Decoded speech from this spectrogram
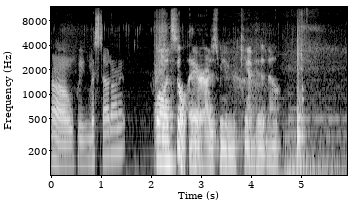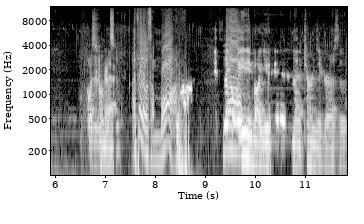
Oh, we missed out on it. Well, it's still there. I just mean you can't hit it now. Was it come back. aggressive? I thought it was a moth. It's like No. a ladybug. You hit it and then it turns aggressive.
